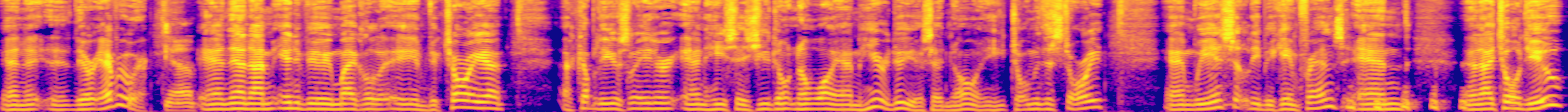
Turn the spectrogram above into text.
and they're everywhere. Yeah. And then I'm interviewing Michael in Victoria a couple of years later, and he says, "You don't know why I'm here, do you?" I said, "No." And he told me the story, and we instantly became friends. And and I told you,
